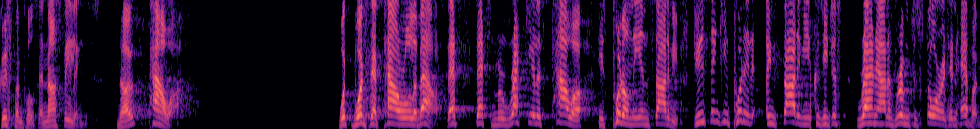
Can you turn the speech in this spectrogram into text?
goosebumps and nice feelings. No, power. What, what's that power all about? That, that's miraculous power he's put on the inside of you. Do you think he put it inside of you because he just ran out of room to store it in heaven?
